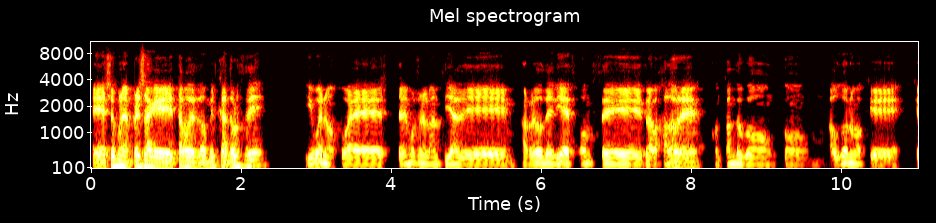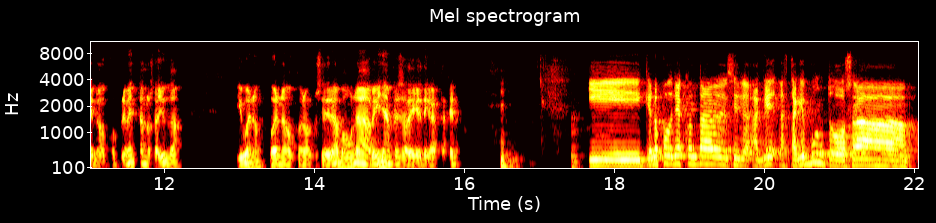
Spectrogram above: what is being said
Eh, somos una empresa que estamos desde 2014 y bueno, pues tenemos una plantilla de alrededor de 10, 11 trabajadores, contando con, autónomos que, nos complementan, nos ayudan. Y bueno, pues nos, consideramos una pequeña empresa de, Cartagena. ¿Y qué nos podrías contar? Decir, ¿Hasta qué punto os ha,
